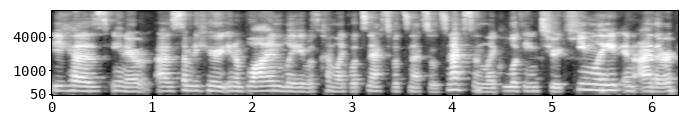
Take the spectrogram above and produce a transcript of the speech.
Because you know as somebody who you know blindly was kind of like what's next? What's next? What's next? and like looking to accumulate in either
